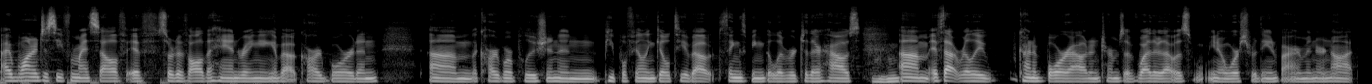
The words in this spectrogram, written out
I wanted to see for myself if sort of all the hand wringing about cardboard and um, the cardboard pollution and people feeling guilty about things being delivered to their house. Mm-hmm. Um, if that really kind of bore out in terms of whether that was you know worse for the environment or not.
